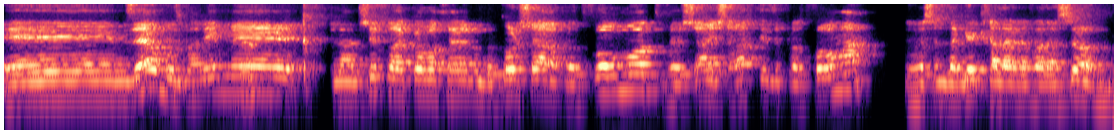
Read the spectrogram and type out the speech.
אה, זהו, מוזמנים להמשיך לעקוב אחרינו בכל שאר הפלטפורמות ושי, שלחתי איזה פלטפורמה, אני רואה שמדגג לך בלשון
